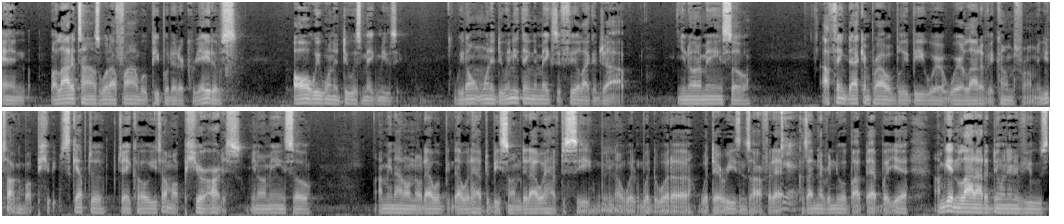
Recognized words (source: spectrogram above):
And a lot of times, what I find with people that are creatives, all we want to do is make music. We don't want to do anything that makes it feel like a job. You know what I mean? So I think that can probably be where, where a lot of it comes from. And you're talking about pure, Skepta, J. Cole, you're talking about pure artists. You know what I mean? So I mean, I don't know. That would be that would have to be something that I would have to see. You know, what what what uh what their reasons are for that because yeah. I never knew about that. But yeah, I'm getting a lot out of doing interviews.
